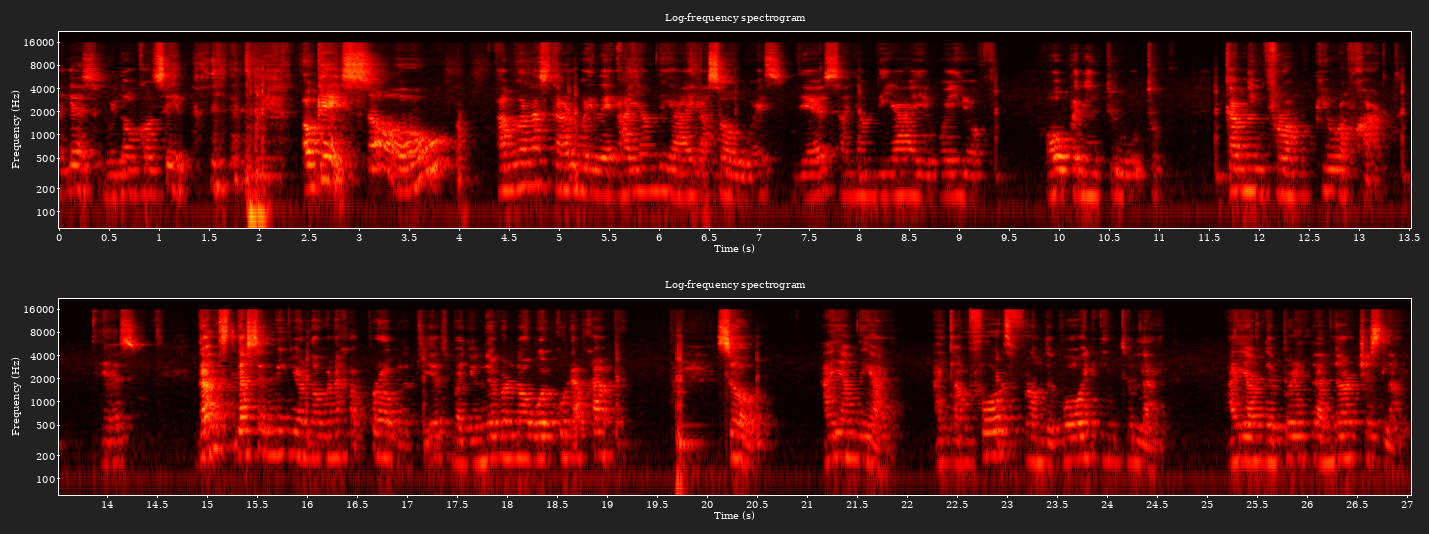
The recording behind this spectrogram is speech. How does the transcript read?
I guess we don't concede. okay, so I'm gonna start with the I am the I as always. Yes, I am the I, a way of opening to to coming from pure of heart. Yes. That doesn't mean you're not to have problems, yes, but you never know what could have happened. So, I am the I. I come forth from the void into light. I am the breath that nurtures life.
